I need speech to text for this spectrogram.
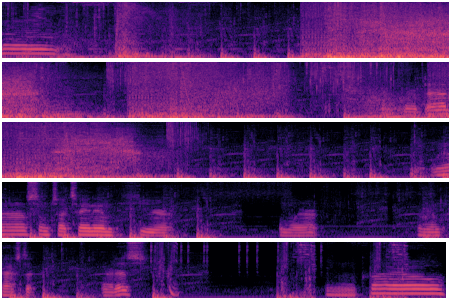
Okay. They're dead. We have some titanium here. Somewhere. And ran past it. There it is. And cryo.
